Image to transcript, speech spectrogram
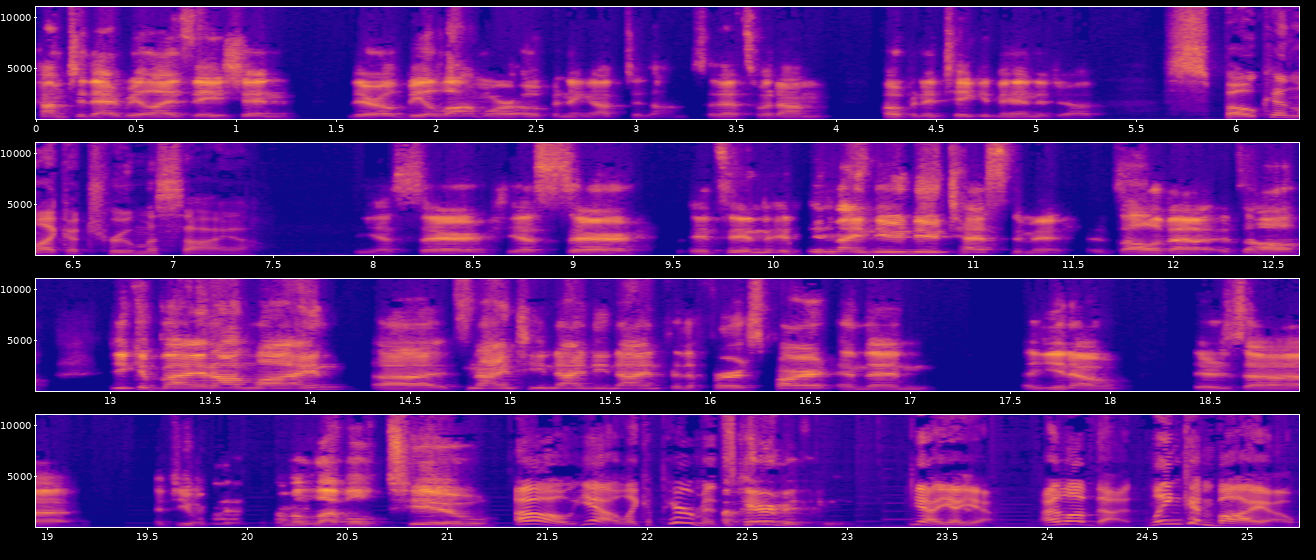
come to that realization, there will be a lot more opening up to them. So that's what I'm hoping to take advantage of. Spoken like a true messiah. Yes, sir. Yes, sir. It's in it's in my new New Testament. It's all about it's all you can buy it online. Uh, it's nineteen ninety nine for the first part, and then uh, you know there's uh If you want, I'm a level two. Oh yeah, like a pyramid. A scheme. pyramid scheme. Yeah, yeah, yeah. I love that. Link in bio.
